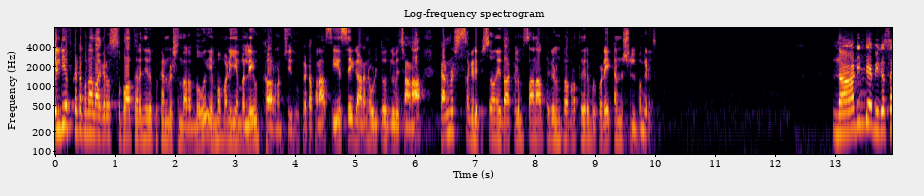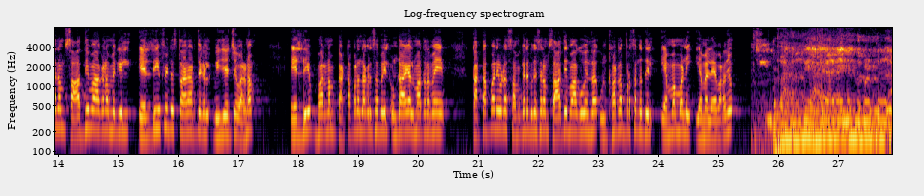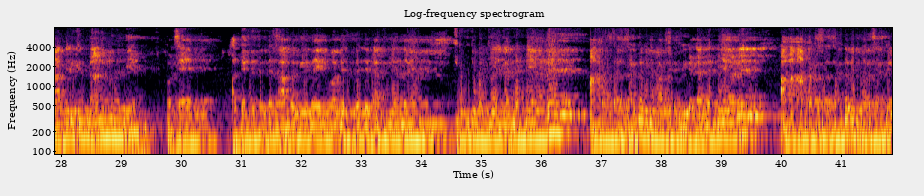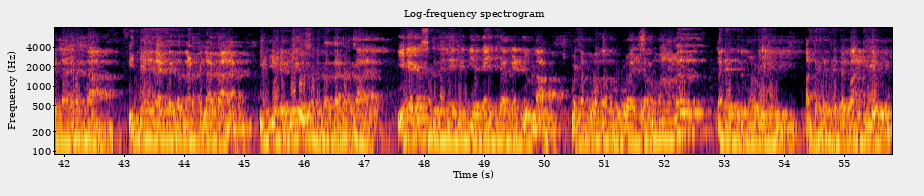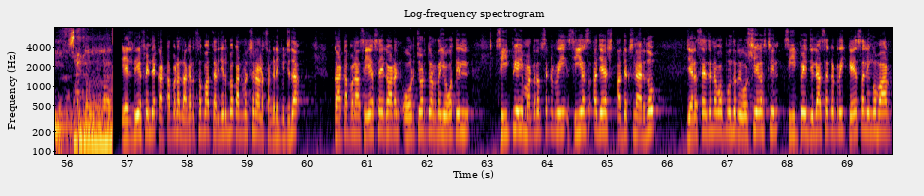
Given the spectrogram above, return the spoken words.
L D F Kattappana നഗരസഭാ തെരഞ്ഞെടുപ്പ് convention നടന്നു. M M Mani M L A ഉദ്ഘാടനം ചെയ്തു. Kattappana C S I garden ഓഡിറ്റോറിയത്തിൽ വെച്ചാണ് കൺവെൻഷൻ സംഘടിപ്പിച്ച നേതാക്കളും സ്ഥാനാർത്ഥികളും പ്രവർത്തകരും ഉൾപ്പെടെ കൺവെൻഷനിൽ പങ്കെടുത്തു. നാടിന്റെ വികസനം സാധ്യമാകണമെങ്കിൽ എൽ ഡി എഫിന്റെ സ്ഥാനാർത്ഥികൾ വിജയിച്ചു വരണം. എൽ ഡി എഫ് ഭരണം കട്ടപ്പന നഗരസഭയിൽ ഉണ്ടായാൽ മാത്രമേ കട്ടപ്പനയുടെ സമഗ്ര വികസനം സാധ്യമാകൂ എന്ന് ഉദ്ഘാടന പ്രസംഗത്തിൽ M M Mani M L A പറഞ്ഞു. പ്രധാനമന്ത്രി ആരാണെങ്കിലും നമ്മൾക്ക് ആദരിക്കുന്ന ആളുകൾ തന്നെയാണ്. പക്ഷേ അദ്ദേഹത്തിന്റെ സാമ്പത്തിക നയവും അദ്ദേഹത്തിന്റെ രാഷ്ട്രീയ നയം ഹിന്ദുവന്യ അജണ്ടയാണ് ആർ എസ് എസ് സംഘപരിവാർ ശക്തികളുടെ അജണ്ടയാണ്. ആ ആർ എസ് എസ് സംഘപരിവാർ ശക്തികളുടെ അജണ്ട ഇന്ത്യ രാജ്യത്തെ നടപ്പിലാക്കാൻ ഇന്ത്യയുടെ വികസനത്തെ തകർക്കാൻ ഏകസ്വരതയിലേക്ക് ഇന്ത്യയെ നയിക്കാൻ വേണ്ടിയുള്ള വളരെ ബോധപൂർവമായ ശ്രമമാണ് നരേന്ദ്രമോദിയും അദ്ദേഹത്തിന്റെ പാർട്ടിയും സംഘപരിവാർ എൽ ഡി എഫിന്റെ കട്ടപ്പന നഗരസഭാ തെരഞ്ഞെടുപ്പ് കൺവെൻഷനാണ് സംഘടിപ്പിച്ചത്. Kattappana C S I garden ഓഡിറ്റോറിയത്തിൽ നടന്ന യോഗത്തിൽ സി പി ഐ മണ്ഡലം സെക്രട്ടറി സി എസ് അജേഷ് അധ്യക്ഷനായിരുന്നു. ജലസേചന വകുപ്പ് മന്ത്രി Roshi Augustine C P I ജില്ലാ secretary K Salimkumar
